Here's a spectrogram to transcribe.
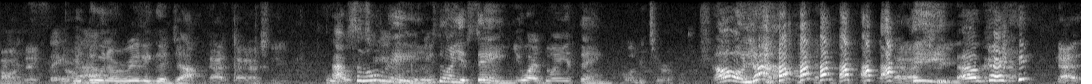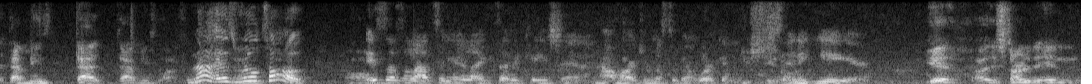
Oh, thank you. You're that. doing a really good job. That that actually. Kudos Absolutely. you. You're doing your thing. You are doing your thing. Let me tear up on this shit. Oh That actually- no. okay. That that means that that means a lot. for me. No, it's real talk. Um, It says a lot to your like dedication and how hard you must have been working You see it in a year. Yeah, uh, it started in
